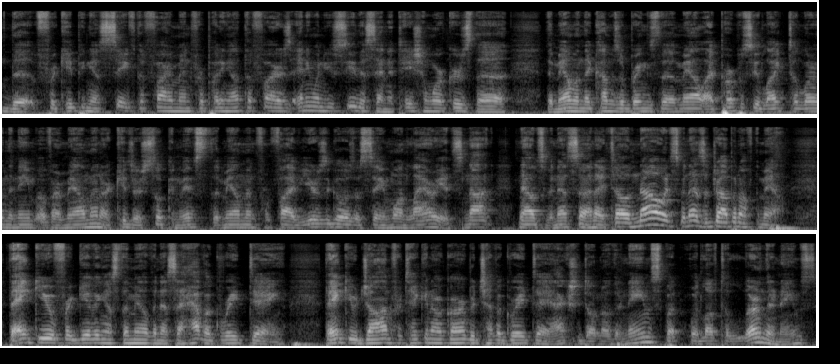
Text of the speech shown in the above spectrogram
the for keeping us safe, the firemen for putting out the fires, anyone you see, the sanitation workers, the the mailman that comes and brings the mail. I purposely like to learn the name of our mailman. Our kids are still convinced the mailman from five years ago is the same one, Larry. It's not. Now it's Vanessa, and I tell them, no, it's Vanessa dropping off the mail. Thank you for giving us the mail, Vanessa. Have a great day. Thank you, John, for taking our garbage. Have a great day. I actually don't know their names, but would love to learn their names.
